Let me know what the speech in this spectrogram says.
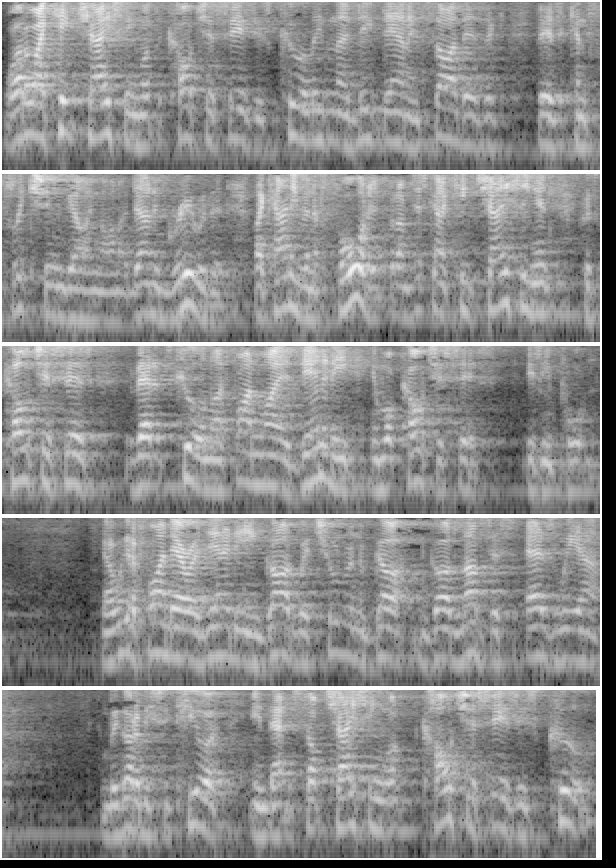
Why do I keep chasing what the culture says is cool, even though deep down inside there's a, there's a confliction going on? I don't agree with it. I can't even afford it, but I'm just going to keep chasing it because culture says that it's cool, and I find my identity in what culture says is important. Now we're going to find our identity in God. We're children of God, and God loves us as we are. And we've got to be secure in that and stop chasing what culture says is cool.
